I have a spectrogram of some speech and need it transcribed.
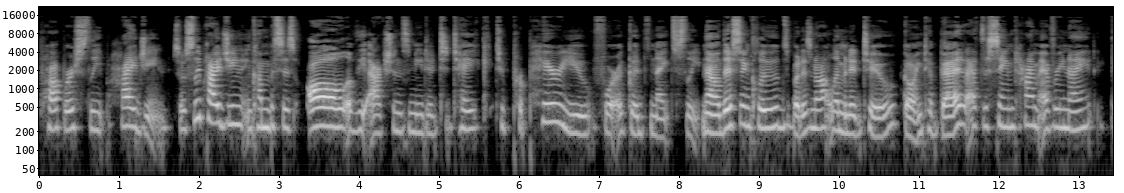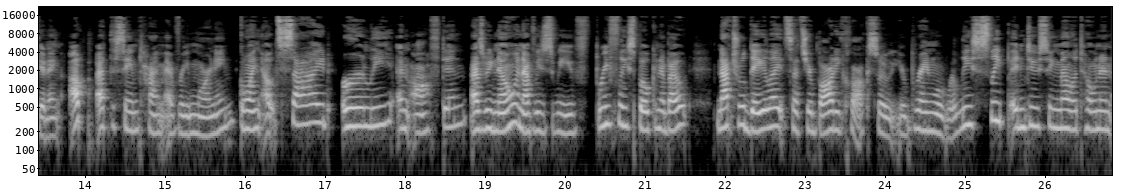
proper sleep hygiene? So, sleep hygiene encompasses all of the actions needed to take to prepare you for a good night's sleep. Now, this includes, but is not limited to, going to bed at the same time every night, getting up at the same time every morning, going outside early and often. As we know, and as we've briefly spoken about, Natural daylight sets your body clock so your brain will release sleep inducing melatonin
